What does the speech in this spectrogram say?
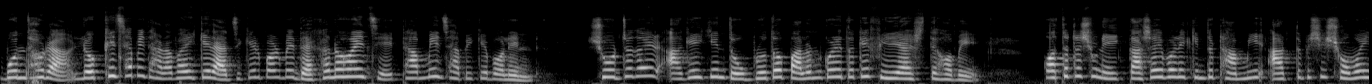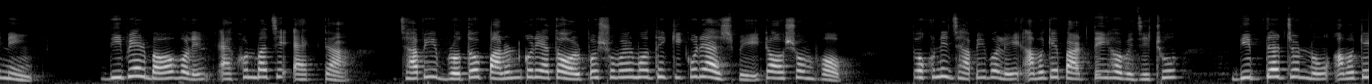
বন্ধুরা, লক্ষ্মী ঝাঁপি ধারাবাহিকের আজকের পর্বে দেখানো হয়েছে ঠাম্মি ঝাঁপিকে বলেন, সূর্যোদয়ের আগেই কিন্তু ব্রত পালন করে তোকে ফিরে আসতে হবে। কথাটা শুনেই কাসাই বলে, কিন্তু ঠাম্মি, আর তো বেশি সময় নেই। দ্বীপের বাবা বলেন, এখন বাজে একটা। ঝাঁপি, ব্রত পালন করে এত অল্প সময়ের মধ্যে কি করে আসবে? এটা অসম্ভব। তখনই ঝাঁপি বলে, আমাকে পারতেই হবে জেঠু। দীপদার জন্য আমাকে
